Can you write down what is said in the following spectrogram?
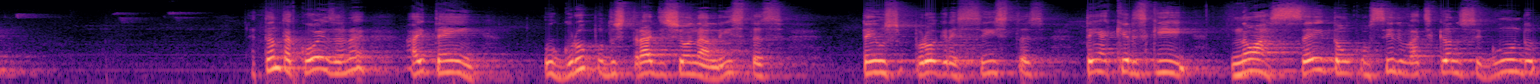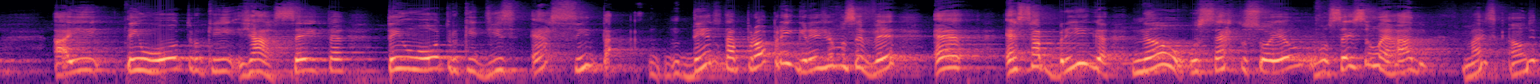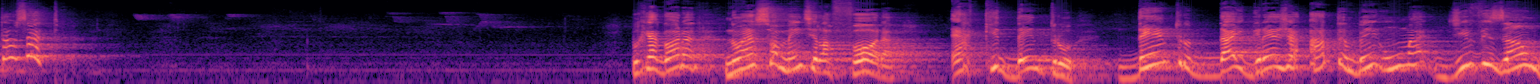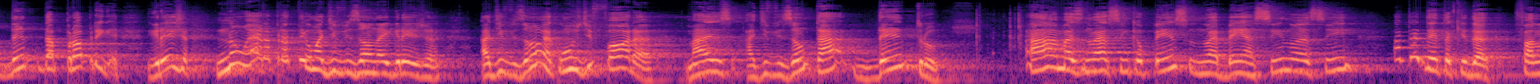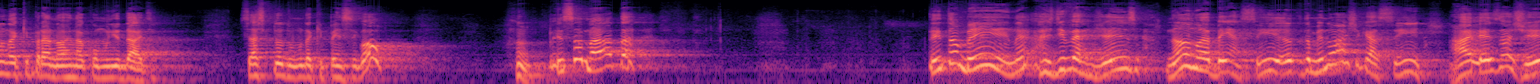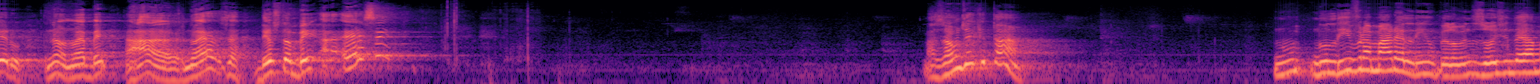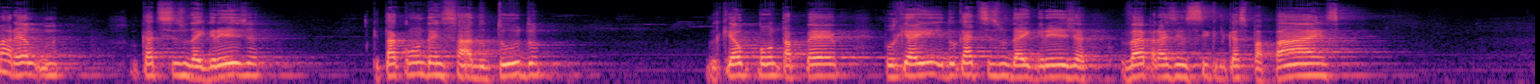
É tanta coisa, né? Aí tem o grupo dos tradicionalistas, tem os progressistas, tem aqueles que não aceitam o Concílio Vaticano II, aí tem o outro que já aceita, tem o outro que diz, é assim, tá, dentro da própria igreja você vê é, essa briga, não, o certo sou eu, vocês são errados, mas onde está o certo? Porque agora não é somente lá fora, é aqui dentro. Dentro da igreja há também uma divisão, dentro da própria igreja. Não era para ter uma divisão na igreja, a divisão é com os de fora, mas a divisão está dentro. Ah, mas não é assim que eu penso, não é bem assim, não é assim. Até dentro aqui, da, falando aqui para nós na comunidade. Você acha que todo mundo aqui pensa igual? Pensa nada. Tem também né, as divergências. Não, não é bem assim. Eu também não acho que é assim. Ah, é exagero. Não, não é bem. Ah, não é. Deus também. Ah, é assim. Mas onde é que está? No, no, livro amarelinho, pelo menos hoje ainda é amarelo. Né? O catecismo da igreja, que está condensado tudo, porque é o pontapé, porque aí do catecismo da igreja vai para as encíclicas papais,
